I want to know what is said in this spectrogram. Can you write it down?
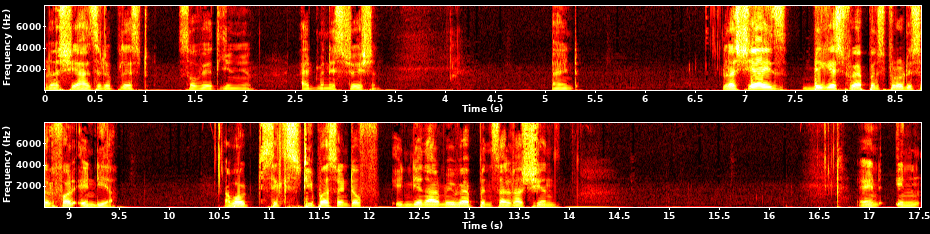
Russia has replaced Soviet Union administration. And Russia is biggest weapons producer for India. About 60% of Indian army weapons are Russian. And in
